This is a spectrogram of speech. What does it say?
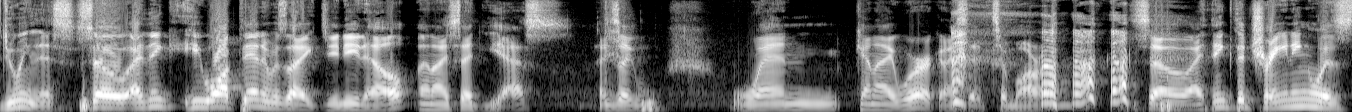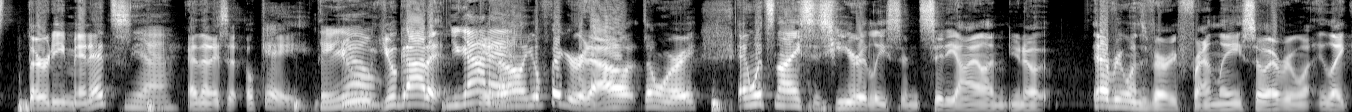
doing this. So I think he walked in and was like, "Do you need help?" And I said, "Yes." And he's like, "When can I work?" And I said, "Tomorrow." so I think the training was thirty minutes. yeah. And then I said, "Okay, There you you, go. you got it. You got know, it. you'll figure it out. Don't worry." And what's nice is here, at least in City Island, you know, everyone's very friendly. So everyone, like,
